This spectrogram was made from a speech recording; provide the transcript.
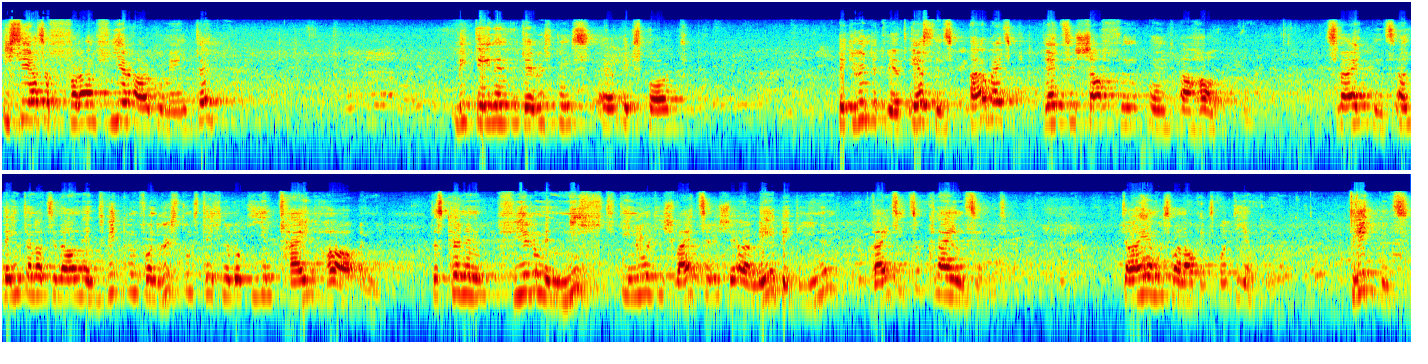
Ich sehe also vor allem vier Argumente, mit denen der Rüstungsexport begründet wird. Erstens, Arbeitsplätze schaffen und erhalten. Zweitens, an der internationalen Entwicklung von Rüstungstechnologien teilhaben. Das können Firmen nicht, die nur die schweizerische Armee bedienen, weil sie zu klein sind. Daher muss man auch exportieren können. Drittens,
